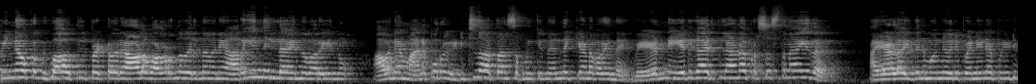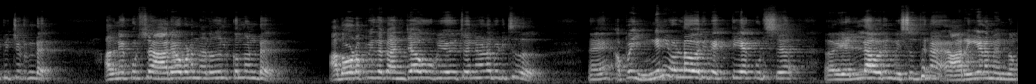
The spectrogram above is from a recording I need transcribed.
പിന്നോക്ക വിഭാഗത്തിൽപ്പെട്ട ഒരാൾ വളർന്നു വരുന്നവനെ അറിയുന്നില്ല എന്ന് പറയുന്നു. അവനെ മനഃപൂർവം ഇടിച്ചു താത്താൻ ശ്രമിക്കുന്നു എന്നൊക്കെയാണ് പറയുന്നത്. വേടന് ഏത് കാര്യത്തിലാണ് പ്രശസ്തനായത്? അയാൾ ഇതിനു മുന്നേ ഒരു പെണ്ണിനെ പീഡിപ്പിച്ചിട്ടുണ്ട്. അതിനെക്കുറിച്ച് ആരോപണം നിലനിൽക്കുന്നുണ്ട്. അതോടൊപ്പം ഇത് കഞ്ചാവ് ഉപയോഗിച്ച് തന്നെയാണ് പിടിച്ചത്. ഏഹ് അപ്പം ഇങ്ങനെയുള്ള ഒരു വ്യക്തിയെക്കുറിച്ച് എല്ലാവരും വിശുദ്ധന അറിയണമെന്നും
